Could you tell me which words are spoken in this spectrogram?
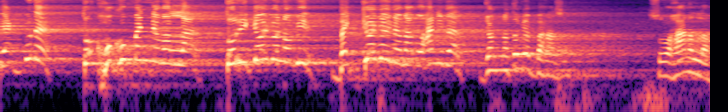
ব্যাগুনে তো হুকুম মান্য মাল্লার তরিকে হইব নবীর বাক্য হইব আবু হানিবার জন্নত বাহাস সোহান আল্লাহ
